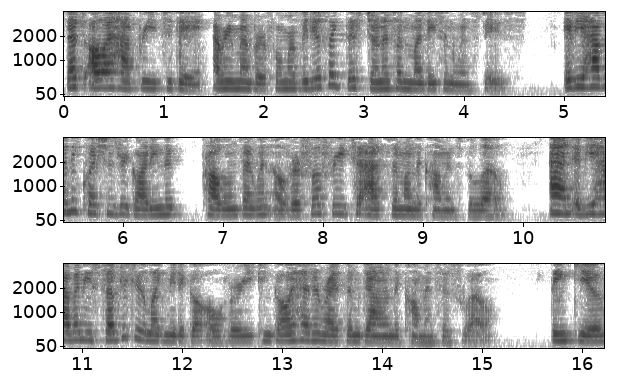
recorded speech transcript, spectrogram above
That's all I have for you today. And remember, for more videos like this, join us on Mondays and Wednesdays. If you have any questions regarding the problems I went over, feel free to ask them on the comments below. And if you have any subject you'd like me to go over, you can go ahead and write them down in the comments as well. Thank you.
